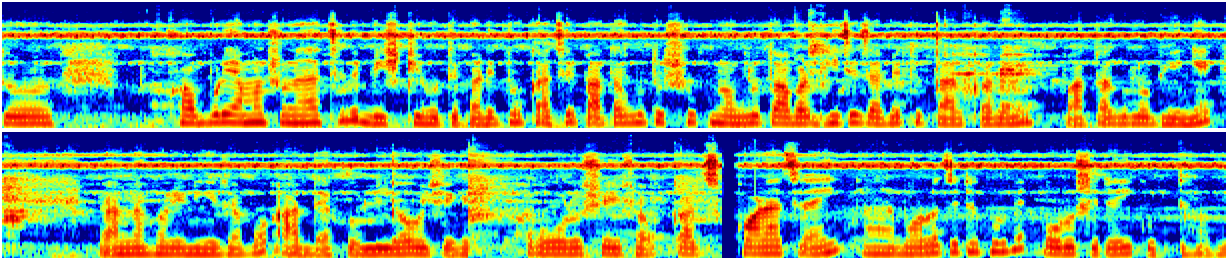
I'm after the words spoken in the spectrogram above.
তো খবরে এমন শোনা যাচ্ছে যে বৃষ্টি হতে পারে। তো গাছের পাতাগুলো তো শুকনো, ওগুলো তো আবার ভিজে যাবে, তো তার কারণে পাতাগুলো ভেঙে রান্নাঘরে নিয়ে যাব। আর দেখো লিয়াও এসে গেছে। ওরও সেই সব কাজ করা চাই। আর বড় যেটা করবে, ওরও সেটাই করতে হবে।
